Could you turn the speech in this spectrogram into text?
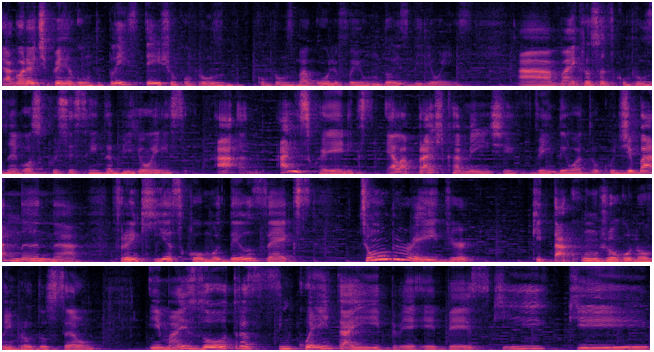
agora eu te pergunto, PlayStation comprou uns, comprou uns bagulho, foi 1, 2 bilhões. A Microsoft comprou uns negócios por 60 bilhões. A, a Square Enix, ela praticamente vendeu a troco de banana franquias como Deus Ex, Tomb Raider, que tá com um jogo novo em produção, e mais outras 50 EPs que, que,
